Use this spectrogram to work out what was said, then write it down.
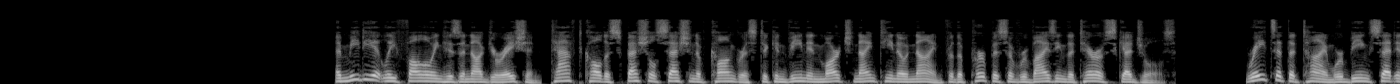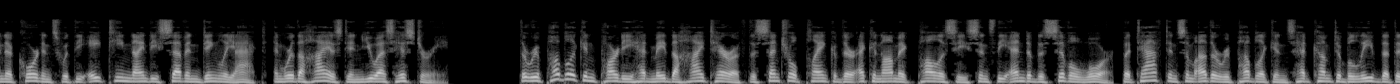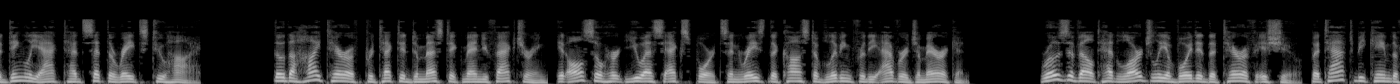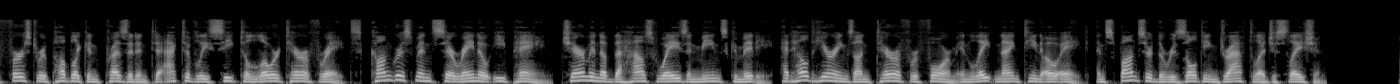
Immediately following his inauguration, Taft called a special session of Congress to convene in March 1909 for the purpose of revising the tariff schedules. Rates at the time were being set in accordance with the 1897 Dingley Act, and were the highest in U.S. history. The Republican Party had made the high tariff the central plank of their economic policy since the end of the Civil War, but Taft and some other Republicans had come to believe that the Dingley Act had set the rates too high. Though the high tariff protected domestic manufacturing, it also hurt U.S. exports and raised the cost of living for the average American. Roosevelt had largely avoided the tariff issue, but Taft became the first Republican president to actively seek to lower tariff rates. Congressman Sereno E. Payne, chairman of the House Ways and Means Committee, had held hearings on tariff reform in late 1908, and sponsored the resulting draft legislation.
